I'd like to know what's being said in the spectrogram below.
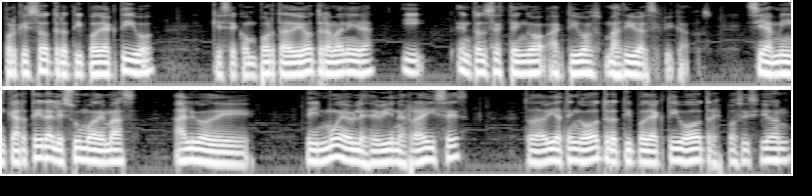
porque es otro tipo de activo que se comporta de otra manera y entonces tengo activos más diversificados. Si a mi cartera le sumo además algo de de inmuebles, de bienes raíces, todavía tengo otro tipo de activo, otra exposición.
